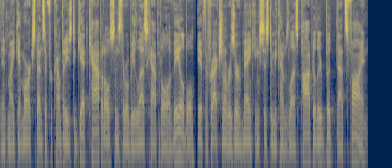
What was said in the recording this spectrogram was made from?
it might get more expensive for companies to get capital since there will be less capital available if the fractional reserve banking system becomes less popular, but that's fine.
